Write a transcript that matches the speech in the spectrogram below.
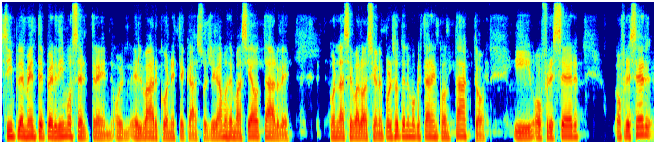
simplemente perdimos el tren o el barco en este caso. Llegamos demasiado tarde con las evaluaciones. Por eso tenemos que estar en contacto y ofrecer, ofrecer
